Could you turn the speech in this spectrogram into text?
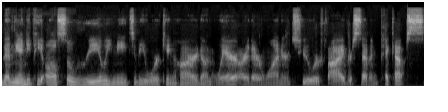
then the NDP also really need to be working hard on where are there one or two or five or seven pickups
